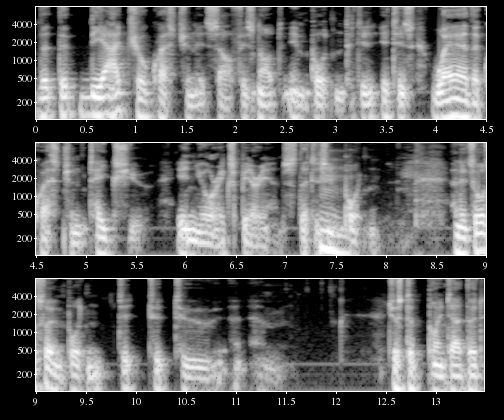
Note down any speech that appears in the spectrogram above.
that the, the actual question itself is not important. It is, it is where the question takes you in your experience that is mm. important. And it's also important to, to, to um, just to point out that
